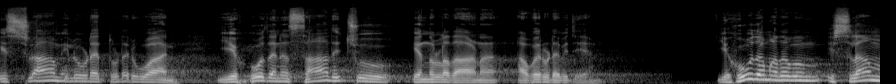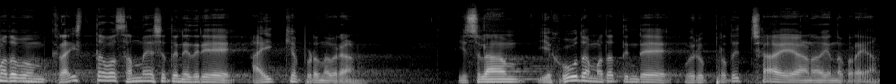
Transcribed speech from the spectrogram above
ഇസ്ലാമിലൂടെ തുടരുവാൻ യഹൂദന് സാധിച്ചു എന്നുള്ളതാണ് അവരുടെ വിജയം. യഹൂദ മതവും ഇസ്ലാം മതവും ക്രൈസ്തവ സന്ദേശത്തിനെതിരെ ഐക്യപ്പെടുന്നവരാണ്. ഇസ്ലാം യഹൂദ മതത്തിന്റെ ഒരു പ്രതിച്ഛായയാണ് എന്ന് പറയാം.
